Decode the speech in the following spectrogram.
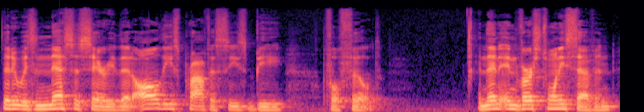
that it was necessary that all these prophecies be fulfilled. And then in verse 27,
